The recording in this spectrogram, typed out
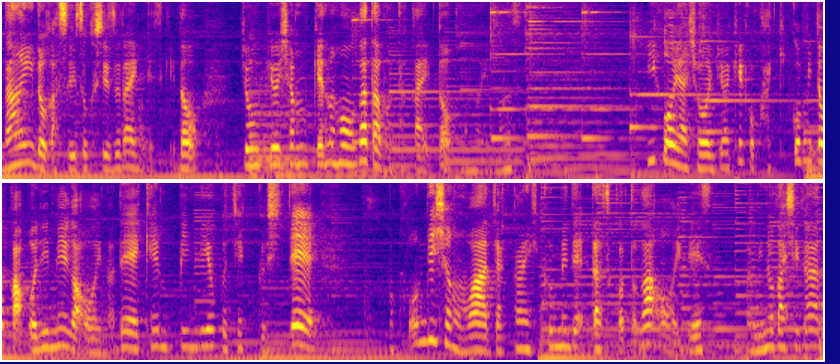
難易度が推測しづらいんですけど上級者向けの方が多分高いと思います。囲碁や将棋は結構書き込みとか折り目が多いので検品でよくチェックしてコンディションは若干低めで出すことが多いです。見逃しがある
